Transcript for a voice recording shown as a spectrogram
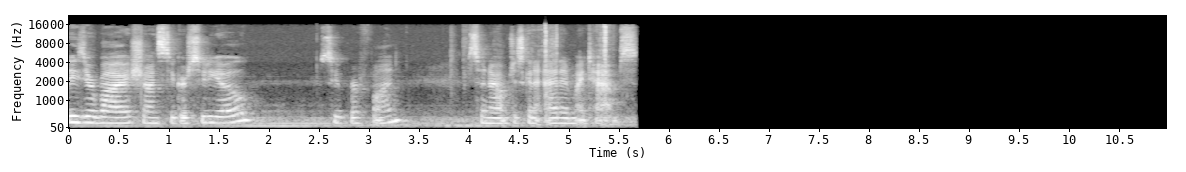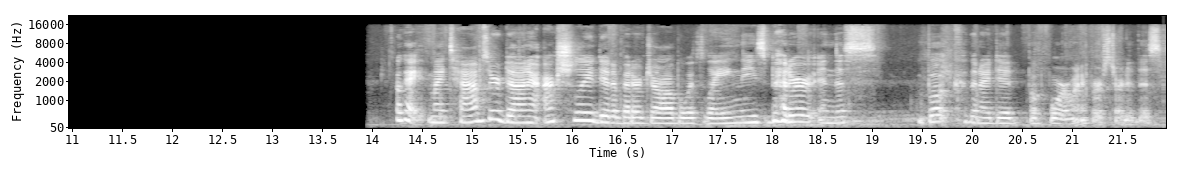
These are by Shine Sticker Studio. Super fun. So now I'm just gonna add in my tabs. Okay, my tabs are done. I actually did a better job with laying these better in this book than I did before when I first started this.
